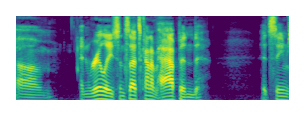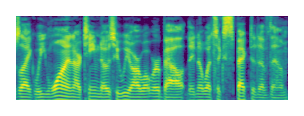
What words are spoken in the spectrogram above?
Um, and really, since that's kind of happened, it seems like we won. Our team knows who we are, what we're about. They know what's expected of them,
